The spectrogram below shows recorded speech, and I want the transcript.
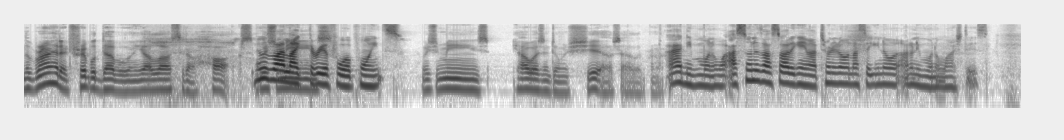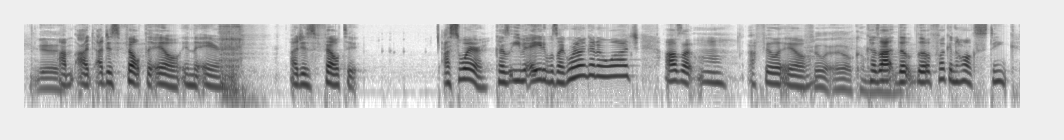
LeBron had a triple double and y'all lost to the Hawks. It was which like, like three or four points. Which means y'all wasn't doing shit outside LeBron. I didn't even want to watch. As soon as I saw the game, I turned it on. I said, you know what? I don't even want to watch this. Yeah. I'm, I I just felt the L in the air. I just felt it. I swear, because even Aiden was like, "We're not gonna watch." I was like, mm, "I feel an L," feel an L coming. because I the the fucking Hawks stink,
